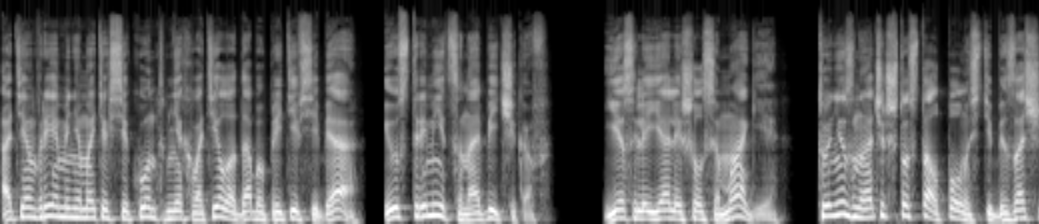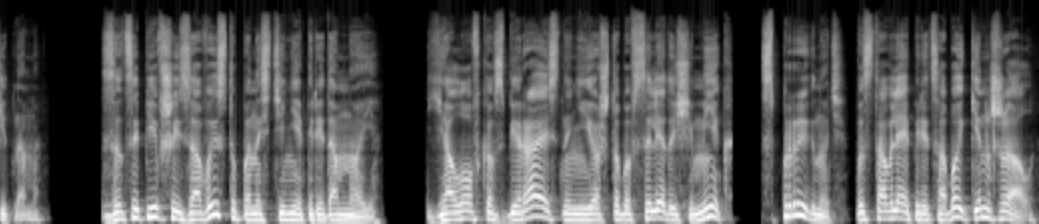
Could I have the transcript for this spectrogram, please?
А тем временем этих секунд мне хватило, дабы прийти в себя и устремиться на обидчиков. Если я лишился магии, то не значит, что стал полностью беззащитным. Зацепившись за выступы на стене передо мной, я ловко взбираюсь на нее, чтобы в следующий миг спрыгнуть, выставляя перед собой кинжал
